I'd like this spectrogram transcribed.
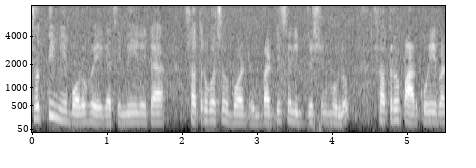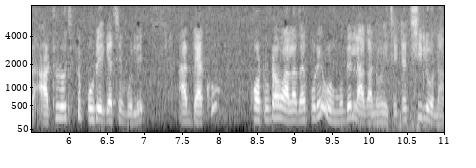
সত্যি মেয়ে বড় হয়ে গেছে। মেয়ের এটা সতেরো বছর বার্থডে সেলিব্রেশন হলো। সতেরো পার করে এবার আঠেরোতে পড়ে গেছে বলে। আর দেখো, ফটোটাও আলাদা করে ওর মধ্যে লাগানো হয়েছে। এটা ছিল না।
